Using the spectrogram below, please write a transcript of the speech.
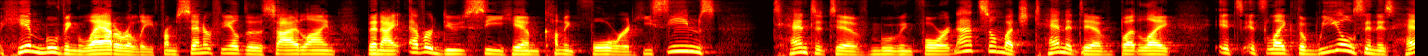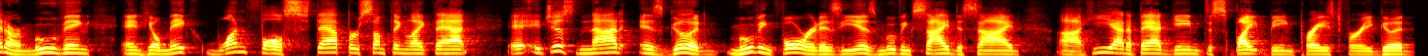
him moving laterally from center field to the sideline than I ever do see him coming forward. He seems tentative moving forward. Not so much tentative, but like it's it's like the wheels in his head are moving and he'll make one false step or something like that. It's it just not as good moving forward as he is moving side to side. Uh, he had a bad game despite being praised for a good,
